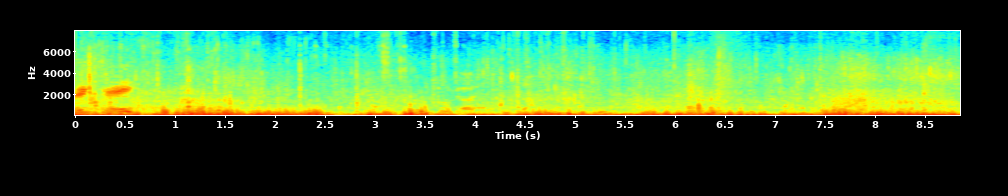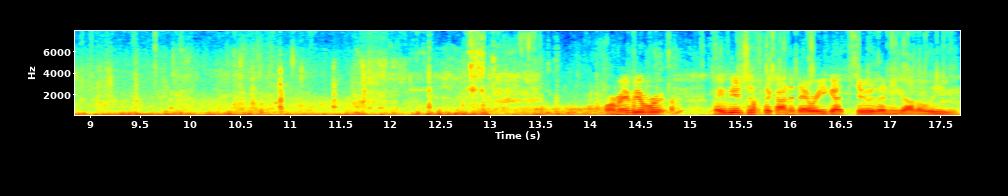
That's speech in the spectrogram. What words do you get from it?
Big day. Little guy. Or maybe we're, maybe it's just the kind of day where you get two, then you gotta leave.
